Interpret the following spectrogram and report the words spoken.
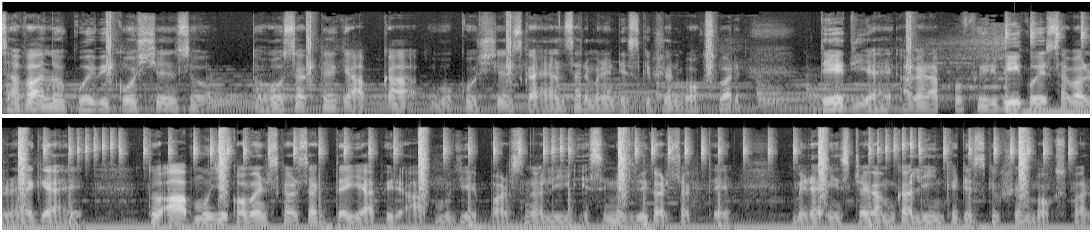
सवाल हो, कोई भी क्वेश्चंस हो तो हो सकता है कि आपका वो क्वेश्चंस का आंसर मैंने डिस्क्रिप्शन बॉक्स पर दे दिया है। अगर आपको फिर भी कोई सवाल रह गया है तो आप मुझे कमेंट्स कर सकते हैं या फिर आप मुझे पर्सनली एसएमएस भी कर सकते हैं। मेरा इंस्टाग्राम का लिंक है डिस्क्रिप्शन बॉक्स पर।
